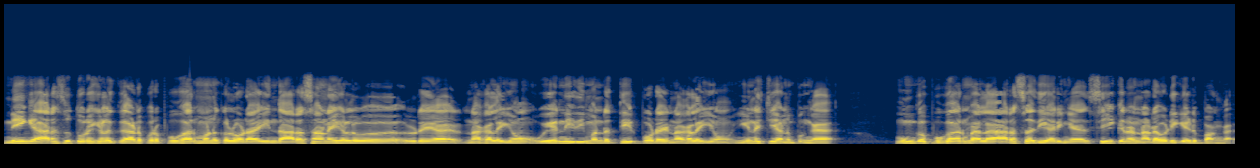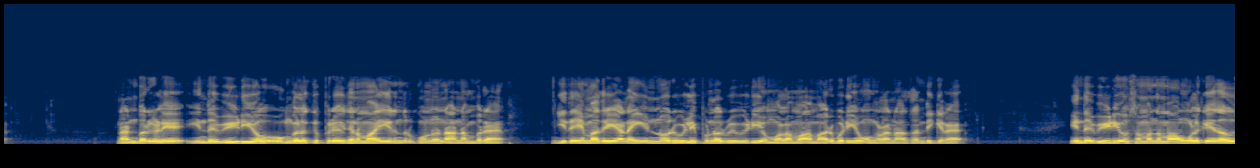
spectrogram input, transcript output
நீங்கள் அரசு துறைகளுக்கு அனுப்புகிற புகார் மனுக்களோட இந்த அரசாணைகளுடைய நகலையும் உயர்நீதிமன்ற தீர்ப்போடைய நகலையும் இணைச்சி அனுப்புங்க. உங்கள் புகார் மேலே அரசு அதிகாரிங்க சீக்கிரம் நடவடிக்கை எடுப்பாங்க. நண்பர்களே இந்த வீடியோ உங்களுக்கு பிரயோஜனமாக இருந்திருக்கும்னு நான் நம்புகிறேன் இதே மாதிரியான இன்னொரு விழிப்புணர்வு வீடியோ மூலமாக மறுபடியும் உங்களை நான் சந்திக்கிறேன். இந்த வீடியோ சம்மந்தமாக உங்களுக்கு ஏதாவது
